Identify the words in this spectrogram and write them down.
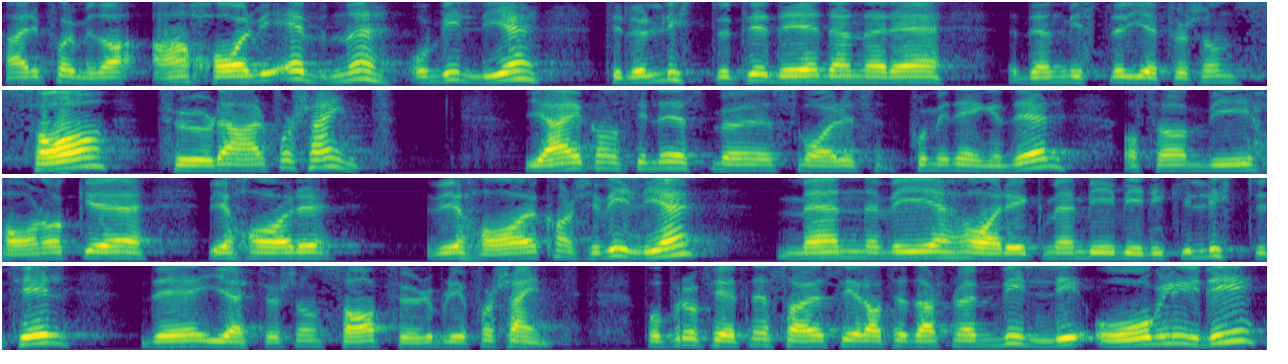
her i formiddag har vi evne og vilje til å lytte til det den, den mister Jefferson sa, før det er for seint. Jeg kan stille svaret på min egen del. Altså, Vi har nok eh, vi har, vi har kanskje vilje, men vi, ikke, men vi vil ikke lytte til det Jefferson sa før det blir for seint. For profeten Esaiah sier at dersom du er villig og lydig,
